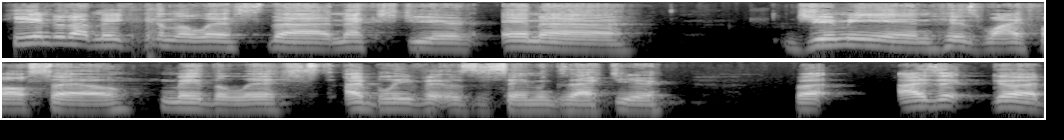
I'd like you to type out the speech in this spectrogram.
he ended up making the list the next year, and uh, Jimmy and his wife also made the list. I believe it was the same exact year. But Isaac, good.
